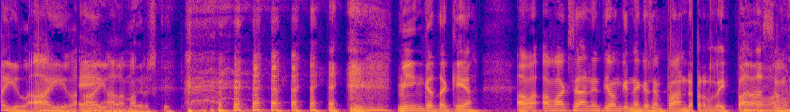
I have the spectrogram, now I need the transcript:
Aila, Aila, Aila, ei Aila Alma. myrsky. Minkä takia? Ava, avaatko sä nyt jonkinnäköisen Pandora-lippaan Avaan. tässä mun,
